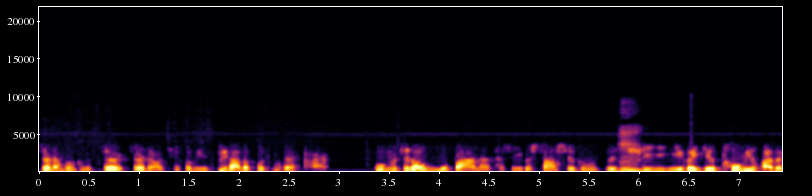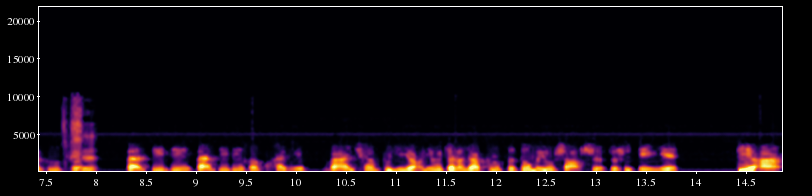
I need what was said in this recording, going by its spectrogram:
这两个跟这这两期合并最大的不同在哪儿？我们知道五八呢，它是一个上市公司，是一个已经透明化的公司。是。但滴滴但滴滴和快滴完全不一样，因为这两家公司都没有上市，这是第一。第二，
